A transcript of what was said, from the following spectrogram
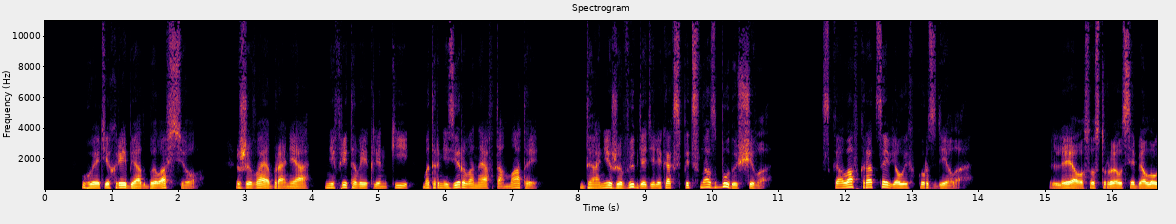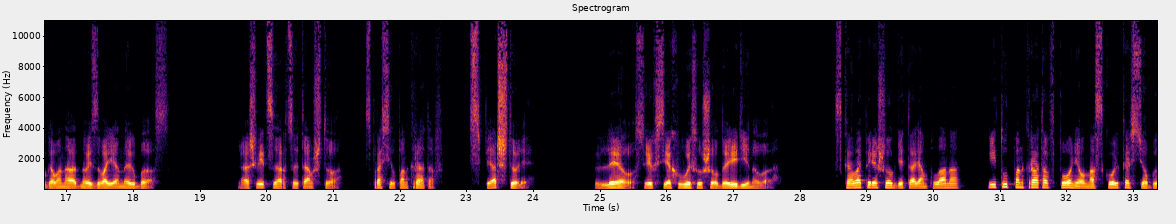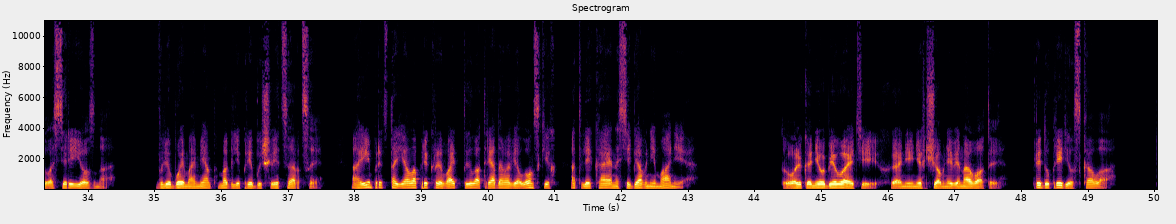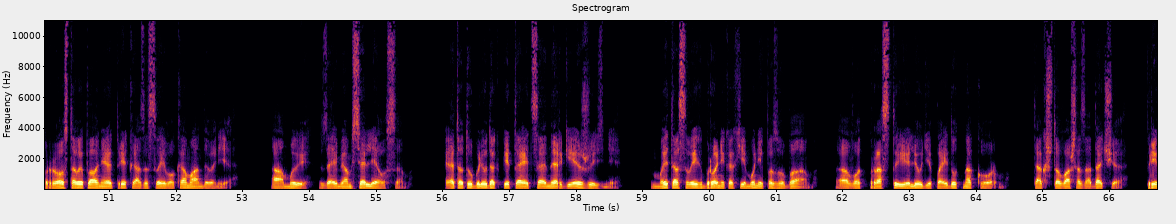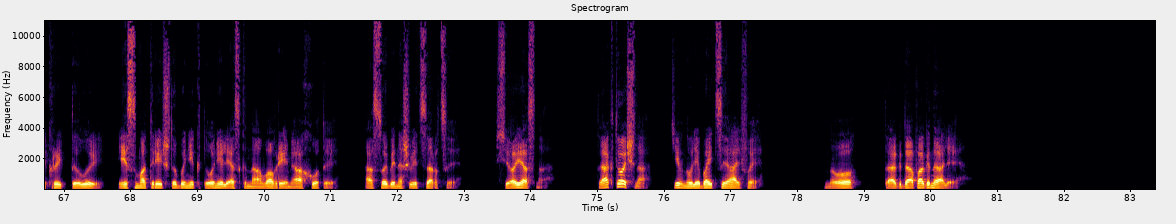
У этих ребят было все. Живая броня, нефритовые клинки, модернизированные автоматы. Да они же выглядели как спецназ будущего. Скала вкратце вел их курс дела. Леос устроил себе логово на одной из военных баз. «А швейцарцы там что?» – спросил Панкратов. «Спят, что ли?» Леос их всех высушил до единого. Скала перешел к деталям плана, и тут Панкратов понял, насколько все было серьезно. В любой момент могли прибыть швейцарцы, а им предстояло прикрывать тыл отряда вавилонских, отвлекая на себя внимание. «Только не убивайте их, они ни в чем не виноваты», — предупредил Скала. «Просто выполняют приказы своего командования. А мы займемся Леусом. Этот ублюдок питается энергией жизни. Мы-то в своих брониках ему не по зубам. А вот простые люди пойдут на корм. Так что ваша задача – прикрыть тылы и смотреть, чтобы никто не лез к нам во время охоты. Особенно швейцарцы. Все ясно? Так точно, кивнули бойцы Альфы. Ну, тогда погнали.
